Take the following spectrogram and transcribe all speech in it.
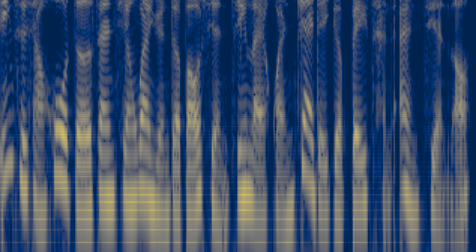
因此想。获得三千万元的保险金来还债的一个悲惨的案件呢？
